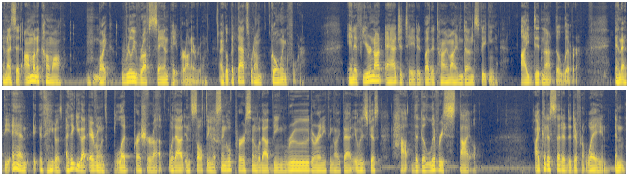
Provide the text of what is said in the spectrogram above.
And I said, I'm going to come off like really rough sandpaper on everyone. I go, but that's what I'm going for. And if you're not agitated by the time I'm done speaking, I did not deliver. And at the end, it- he goes, I think you got everyone's blood pressure up without insulting a single person, without being rude or anything like that. It was just how the delivery style. I could have said it a different way, and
